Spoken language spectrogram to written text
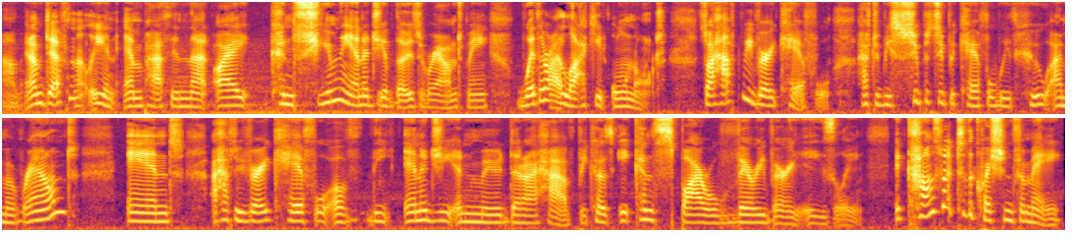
Um, and I'm definitely an empath in that I consume the energy of those around me, whether I like it or not. So I have to be very careful. I have to be super, super careful with who I'm around. And I have to be very careful of the energy and mood that I have because it can spiral very, very easily. It comes back to the question for me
